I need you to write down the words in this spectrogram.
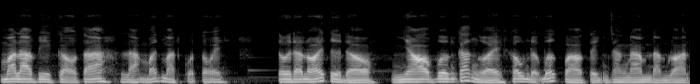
mà là vì cậu ta làm mất mặt của tôi. Tôi đã nói từ đầu, nhà họ Vương các người không được bước vào tỉnh Giang Nam làm loạn.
